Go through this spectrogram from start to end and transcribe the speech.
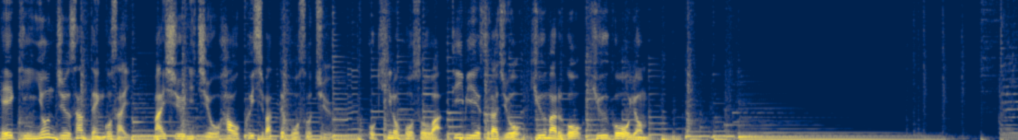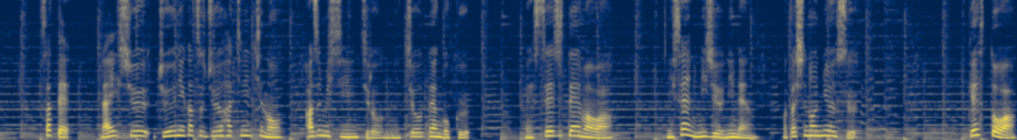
平均43.5歳毎週日曜歯を食いしばって放送中お聞きの放送は TBS ラジオ905954さて、来週12月18日の安住紳一郎の日曜天国。メッセージテーマは、2022年私のニュース。ゲストは、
